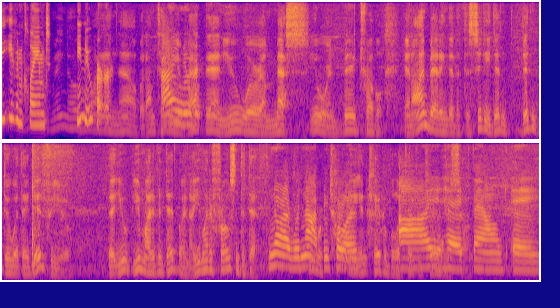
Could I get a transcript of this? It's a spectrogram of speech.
he even claimed he knew her. Now, but I'm telling I you, back then you were a mess. You were in big trouble, and I'm betting that if the city didn't didn't do what they did for you, that you you might have been dead by now. You might have frozen to death. No, I would not you were because totally incapable of taking I care of yourself. I had found a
